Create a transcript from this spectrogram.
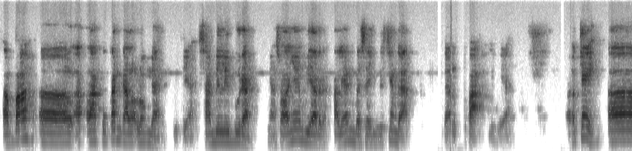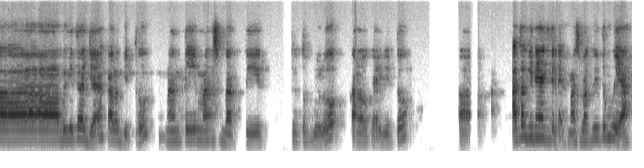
apa uh, lakukan kalau longgar gitu ya sambil liburan ya soalnya biar kalian bahasa Inggrisnya nggak nggak lupa gitu ya Oke, uh, begitu aja. Kalau gitu, nanti Mas Bakti tutup dulu. Kalau kayak gitu, uh, atau gini aja deh, Mas Bakti tunggu ya.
